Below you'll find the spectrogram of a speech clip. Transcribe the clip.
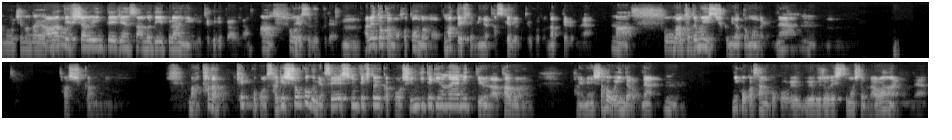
あの、うちの大学も Artificial Intelligence Deep Learning ってグループあるじゃん。あそうです。Facebook で。うん。あれとかもほとんどもう困ってる人をみんな助けるっていうことになってるよね。まあ、そうまあとてもいいい。仕組みだと思うんだけどね。うん。うん、確かに。まあただ結構こう詐欺師症候群には精神的というかこう心理的な悩みっていうのは多分対面した方がいいんだろうね。うん。2個か3個こうウェブウェブ上で質問してもならないもんね。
